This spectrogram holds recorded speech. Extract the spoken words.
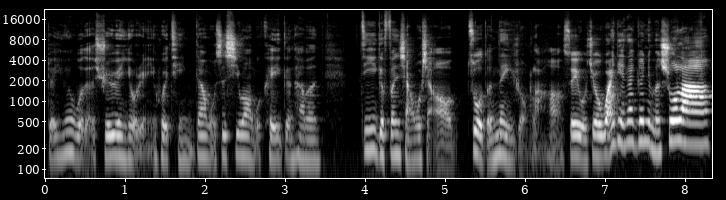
对，因为我的学员有人也会听，但我是希望我可以跟他们第一个分享我想要做的内容啦哈，所以我就晚一点再跟你们说啦。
